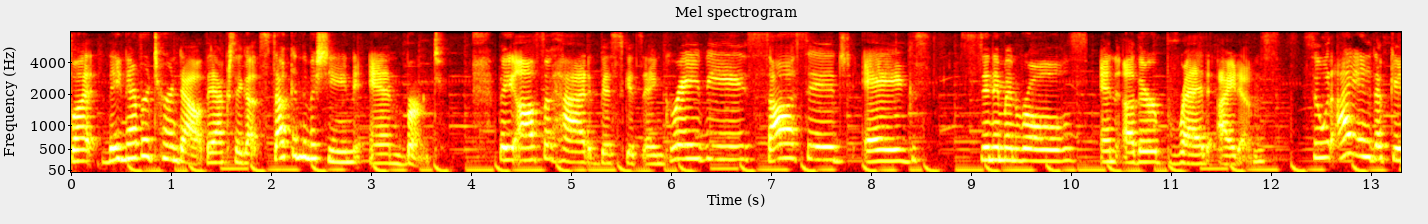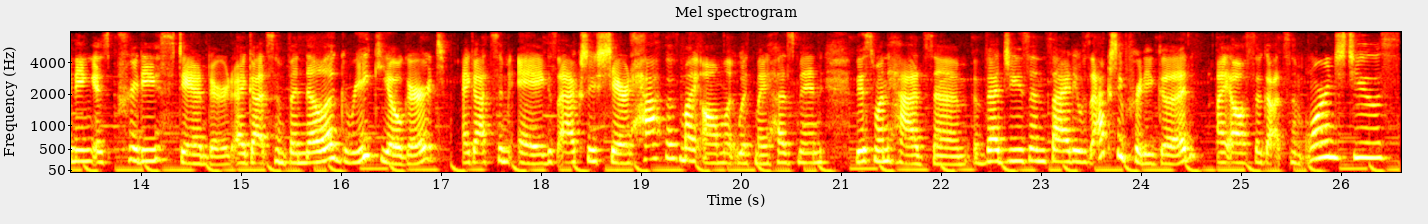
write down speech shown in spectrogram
but they never turned out. They actually got stuck in the machine and burnt. They also had biscuits and gravy, sausage, eggs, cinnamon rolls, and other bread items. So what I ended up getting is pretty standard. I got some vanilla Greek yogurt. I got some eggs. I actually shared half of my omelet with my husband. This one had some veggies inside. It was actually pretty good. I also got some orange juice,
